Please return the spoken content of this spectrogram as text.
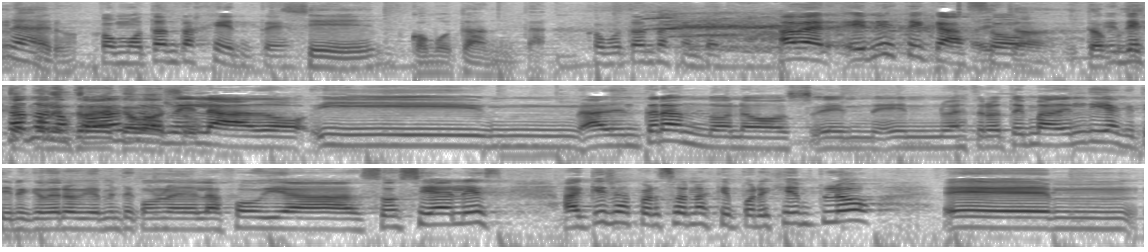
Claro. Como tanta gente. Sí, como tanta. Como tanta gente. A ver, en este caso, Ahí está. Está- está dejando los caballos caballo. de lado y mm, adentrándonos en, en nuestro tema del día, que tiene que ver obviamente con una de las fobias sociales, aquellas personas que, por ejemplo, eh,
